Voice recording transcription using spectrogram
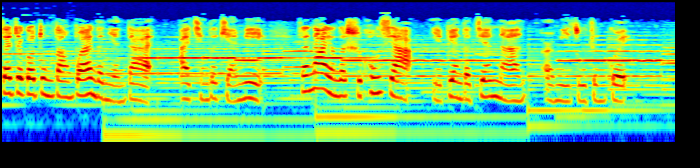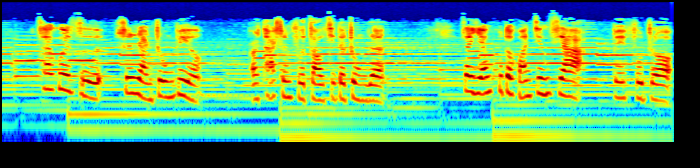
在这个动荡不安的年代，爱情的甜蜜，在那样的时空下也变得艰难而弥足珍贵。蔡惠子身染重病，而他身负造机的重任，在严酷的环境下背负着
